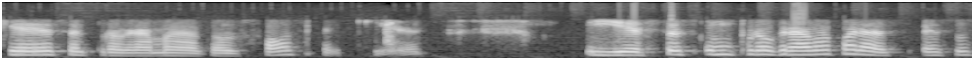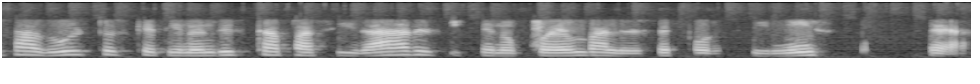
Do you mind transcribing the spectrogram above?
qué es el programa Adult Foster Care. Y este es un programa para esos adultos que tienen discapacidades y que no pueden valerse por sí mismos. O sea,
